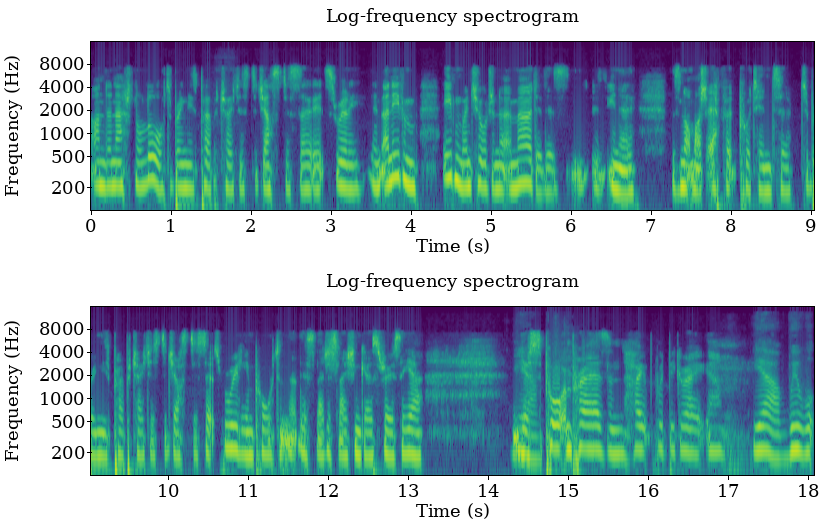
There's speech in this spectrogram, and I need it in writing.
under national law to bring these perpetrators to justice. So it's really, and even even when children are murdered, there's you know there's not much effort put into to bring these perpetrators to justice. So it's really important that this legislation goes through. So yeah. Yeah. Your support and prayers and hope would be great. Yeah. yeah, we will.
